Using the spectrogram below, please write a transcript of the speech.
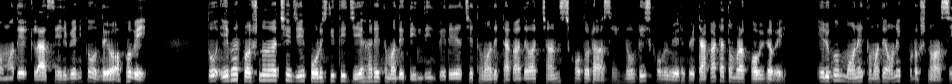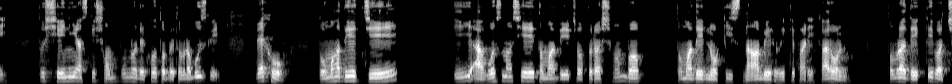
তোমাদের ক্লাস ইলেভেনকেও দেওয়া হবে। তো এবার প্রশ্ন হচ্ছে যে, পরিস্থিতি যে হারে তোমাদের দিন দিন বেড়ে যাচ্ছে, তোমাদের টাকা দেওয়ার চান্স কতটা আছে? নোটিশ কবে বেরোবে টাকাটা তোমরা কবে পাবে? এরকম মনে তোমাদের অনেক প্রশ্ন আছে তো সেই নিয়ে আজকে সম্পূর্ণ দেখো, তবে তোমরা বুঝবে। দেখো, তোমাদের যে এই আগস্ট মাসে তোমাদের যতটা সম্ভব তোমাদের নোটিশ না বের হইতে পারে। কারণ তোমরা দেখতেই পাচ্ছ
